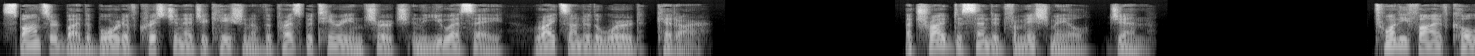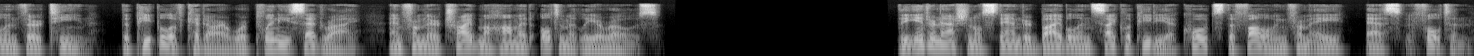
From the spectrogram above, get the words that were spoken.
sponsored by the Board of Christian Education of the Presbyterian Church in the USA, writes under the word Kedar. A tribe descended from Ishmael, Gen. 25:13, the people of Kedar were Pliny Cedrei, and from their tribe Muhammad ultimately arose. The International Standard Bible Encyclopedia quotes the following from A. S. Fulton.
